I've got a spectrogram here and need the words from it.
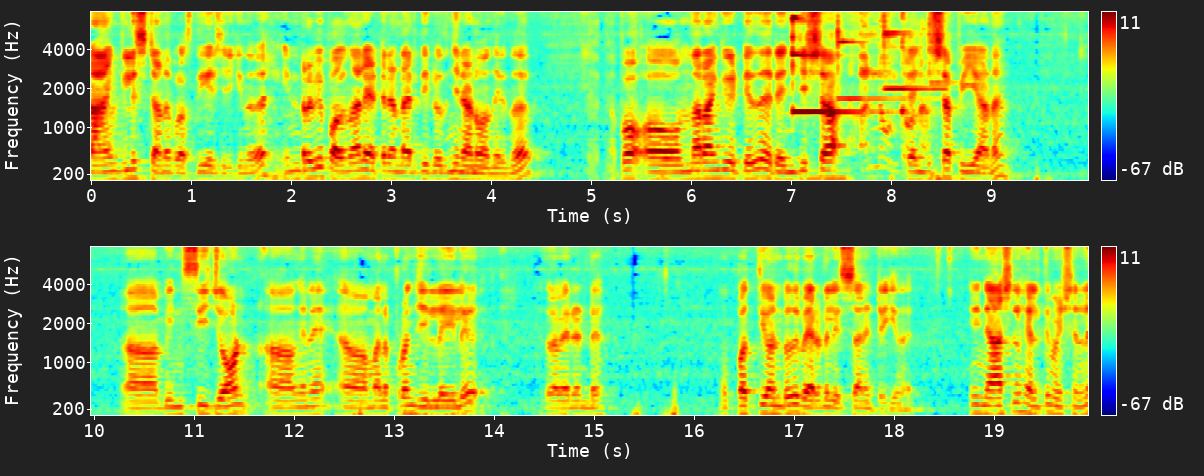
റാങ്ക് ലിസ്റ്റാണ് പ്രസിദ്ധീകരിച്ചിരിക്കുന്നത്. ഇന്റർവ്യൂ പതിനാല് എട്ട് രണ്ടായിരത്തി ഇരുപത്തഞ്ചിനാണ് വന്നിരുന്നത്. അപ്പോൾ ഒന്നാം റാങ്ക് കിട്ടിയത് രഞ്ജിഷ രഞ്ജിഷ പി ആണ്. ബിൻസി ജോൺ അങ്ങനെ മലപ്പുറം ജില്ലയിൽ എത്ര പേരുണ്ട്? മുപ്പത്തി ഒൻപത് പേരുടെ ലിസ്റ്റാണ് ഇട്ടിരിക്കുന്നത്. ഇനി നാഷണൽ ഹെൽത്ത് മിഷനിൽ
